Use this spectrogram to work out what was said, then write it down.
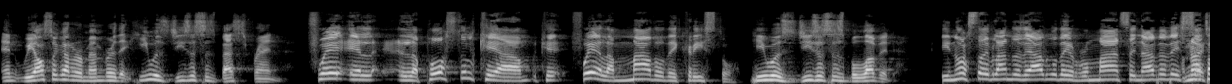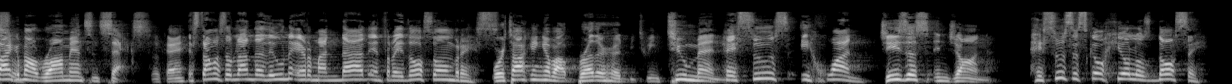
And we also got to remember that he was Jesus' best friend. Fue el, el apóstol que, que fue el amado de Cristo. He was Jesus' beloved. Y no estoy hablando de algo de romance, nada de I'm not sexo. talking about romance and sex, okay? Estamos hablando de una hermandad entre dos hombres. We're talking about brotherhood between two men, Jesús y Juan. Jesus and John. Jesús escogió los doce.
